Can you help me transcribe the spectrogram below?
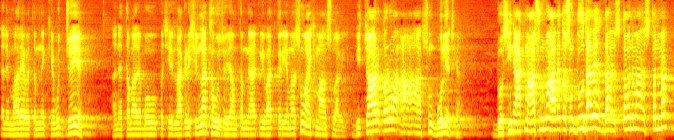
એટલે મારે હવે તમને કહેવું જ જોઈએ અને તમારે બહુ પછી લાગણીશીલ ના થવું જોઈએ. આમ તમને આટલી વાત કરી, એમાં શું આંખમાં આંસુ આવી? વિચાર કરો, આ શું બોલે છે? ડોસીને આંખમાં આંસુ ન આવે તો શું દૂધ આવે સ્તનમાં સ્તનમાં?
